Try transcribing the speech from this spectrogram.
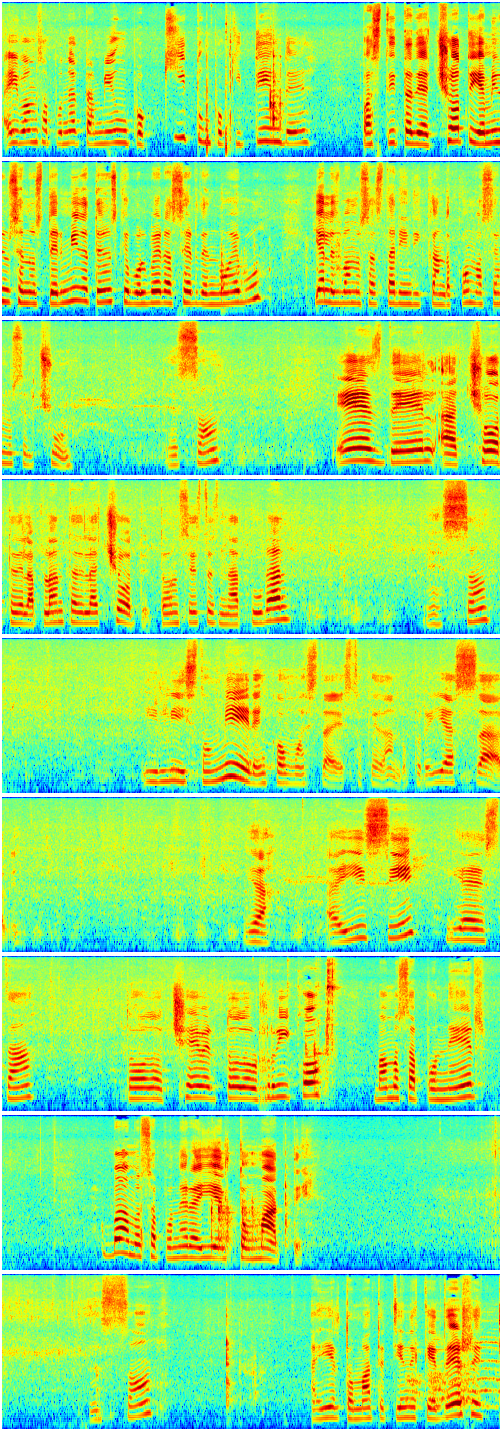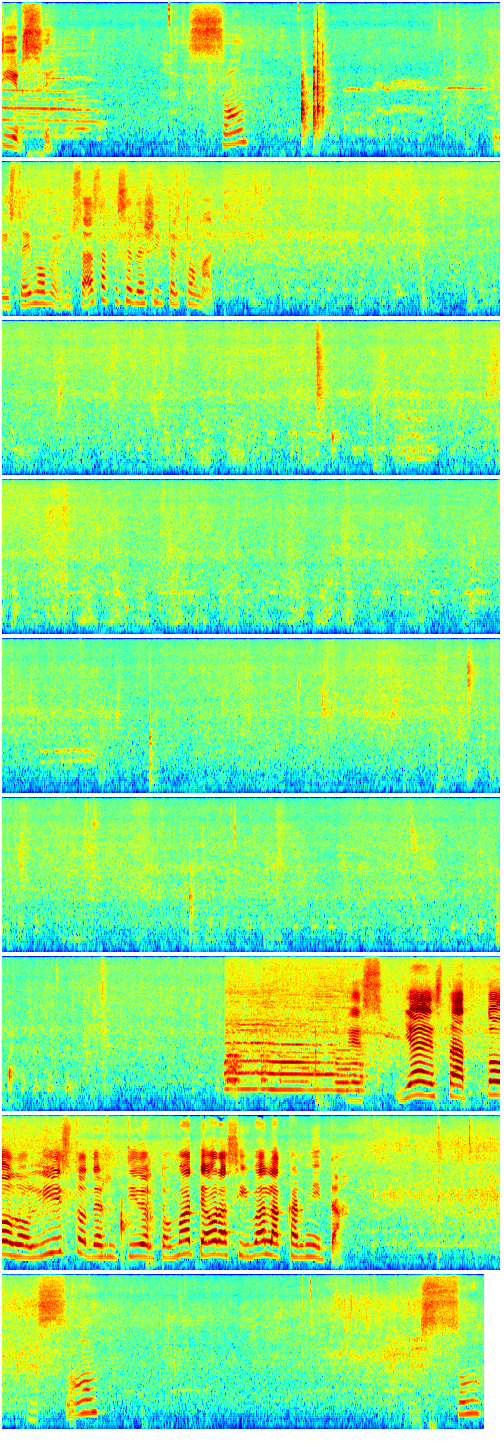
Ahí vamos a poner también un poquito, un poquitín de pastita de achote y a mí se nos termina, tenemos que volver a hacer de nuevo. Ya les vamos a estar indicando cómo hacemos el chun. Eso. Es del achote, de la planta del achote. Entonces esto es natural. Eso. Y listo. Miren cómo está esto quedando. Pero ya saben. Ya. Ahí sí ya está todo chévere, todo rico. Vamos a poner, vamos a poner ahí el tomate. Eso. Ahí el tomate tiene que derretirse. Eso. Listo, ahí movemos hasta que se derrita el tomate. Ya está todo listo, derretido el tomate. Ahora sí va la carnita. Eso. Eso.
